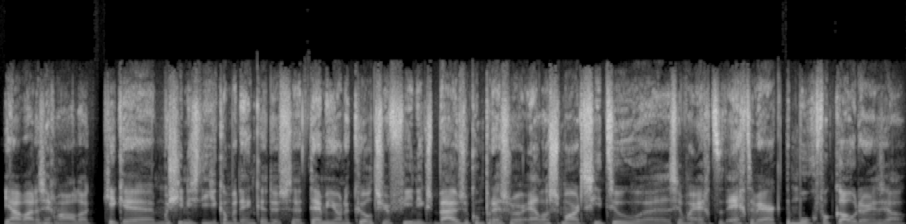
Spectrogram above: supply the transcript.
ja, we hadden zeg maar alle kikke machines die je kan bedenken. Dus uh, Thermione Culture, Phoenix, buizencompressor, LS Smart C2. eh, zeg maar echt het echte werk. De Moog vocoder en zo.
